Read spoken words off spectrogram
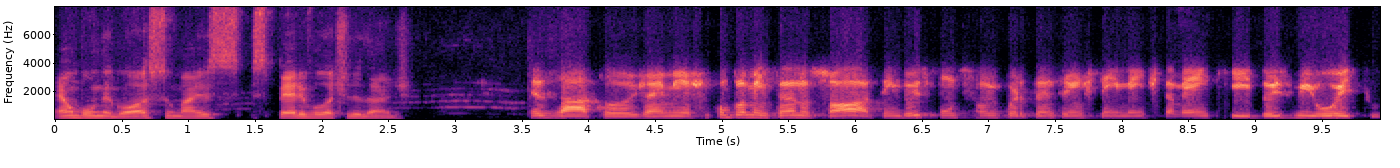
é um bom negócio, mas espere volatilidade. Exato, Jaime. Acho que complementando só, tem dois pontos que são importantes a gente ter em mente também, que 2008,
